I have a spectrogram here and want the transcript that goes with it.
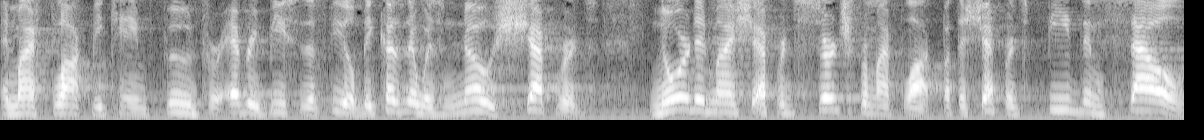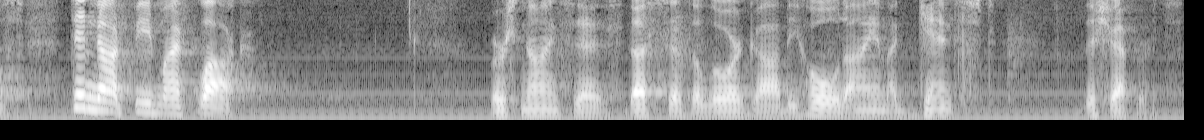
and my flock became food for every beast of the field, because there was no shepherds, nor did my shepherds search for my flock, but the shepherds feed themselves, did not feed my flock. Verse 9 says, Thus says the Lord God, Behold, I am against the shepherds.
